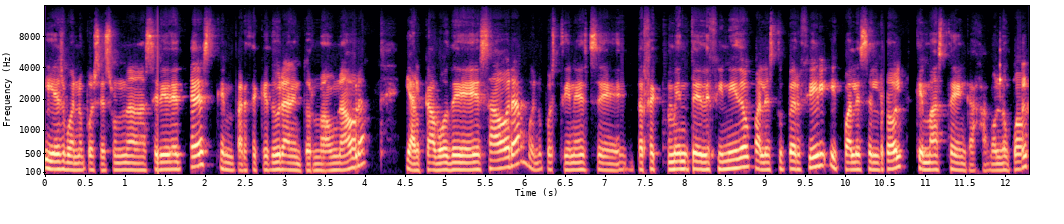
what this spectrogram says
Y es bueno, pues es una serie de test que me parece que duran en torno a una hora y al cabo de esa hora, bueno, pues tienes eh, perfectamente definido cuál es tu perfil y cuál es el rol que más te encaja. Con lo cual,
